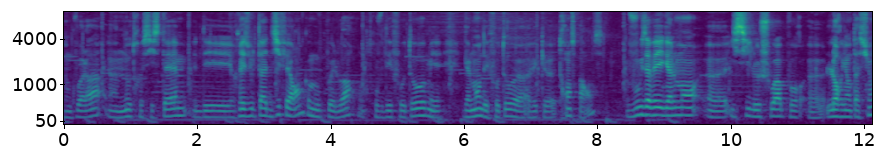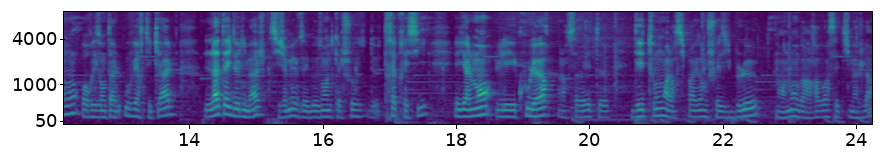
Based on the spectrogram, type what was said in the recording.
Donc voilà, un autre système, des résultats différents comme vous pouvez le voir. On retrouve des photos, mais également des photos euh, avec euh, transparence. Vous avez également euh, ici le choix pour l'orientation, horizontale ou verticale, la taille de l'image, si jamais vous avez besoin de quelque chose de très précis. Également les couleurs, alors ça va être des tons, alors si par exemple je choisis bleu, normalement on va revoir cette image là.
